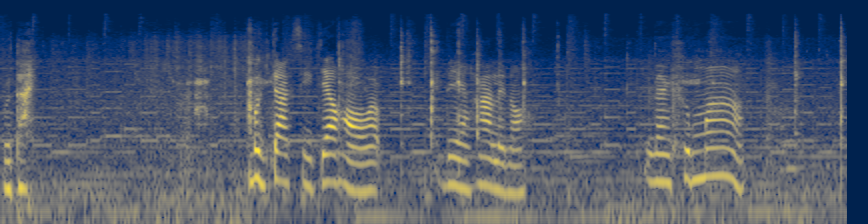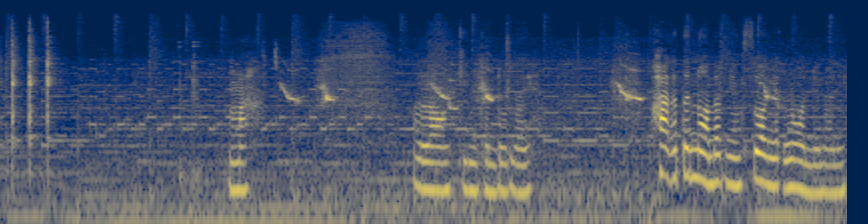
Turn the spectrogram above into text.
ไปตายบึกจากสีแจ้วหอมแบบแดงห้าเลยเนาะแดงคือมาก มา ลองกินกันดูเลย พาก็ตื่นนอนแบบยังส่วงอยากนอนอยู่เนอะนี่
